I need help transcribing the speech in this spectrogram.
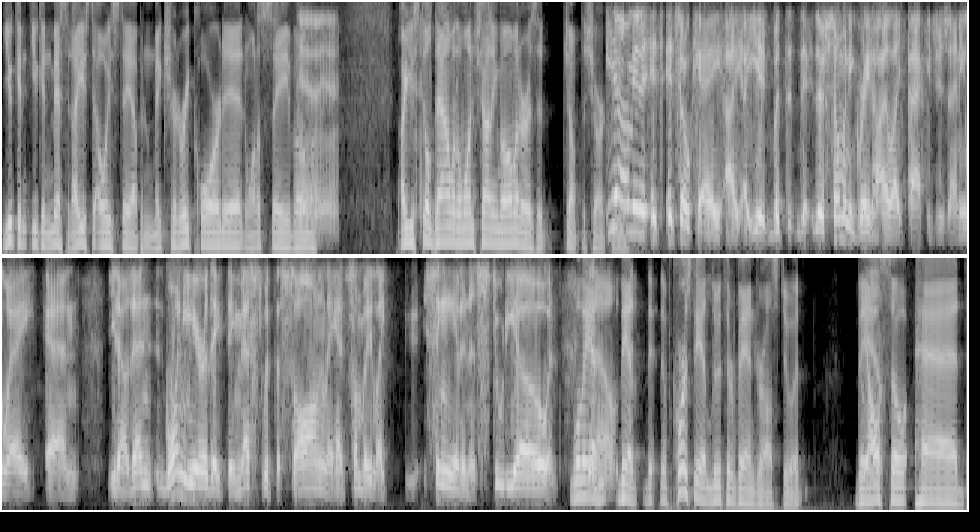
you can you can miss it i used to always stay up and make sure to record it and want to save them Yeah, yeah. are you still down with a one shining moment or is it jump the shark Yeah? I mean it's it's okay. I, I but th th there's so many great highlight packages anyway, and you know, then one year they they messed with the song. They had somebody like singing it in a studio, and well they had know. they had they, of course they had luther vandross do it they Yeah. also had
